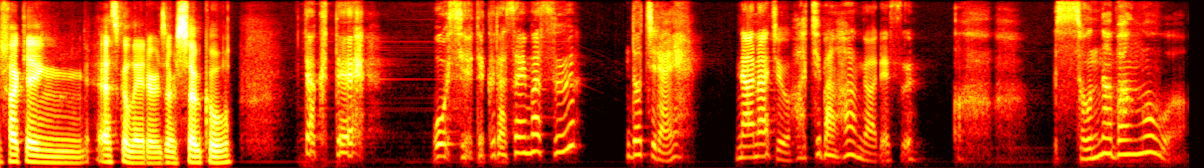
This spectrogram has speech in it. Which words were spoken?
fucking escalators are so cool. たくて教えてくださいますどちらへ ?78 番ハンガーです。そんな番号は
